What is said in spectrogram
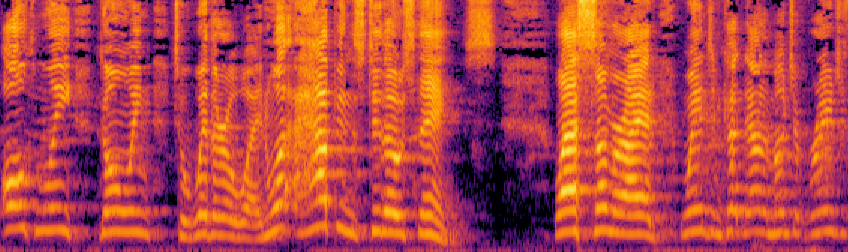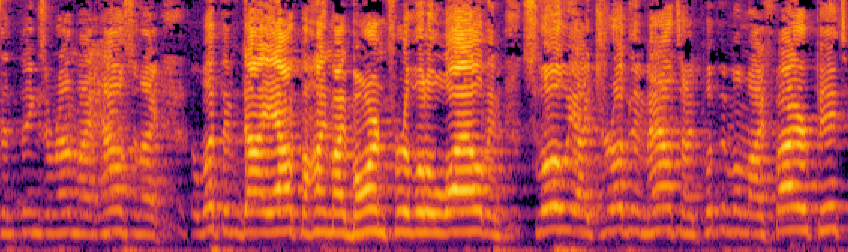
ultimately going to wither away. And what happens to those things? Last summer, I had went and cut down a bunch of branches and things around my house, and I let them die out behind my barn for a little while. Then slowly, I drug them out and I put them on my fire pits.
